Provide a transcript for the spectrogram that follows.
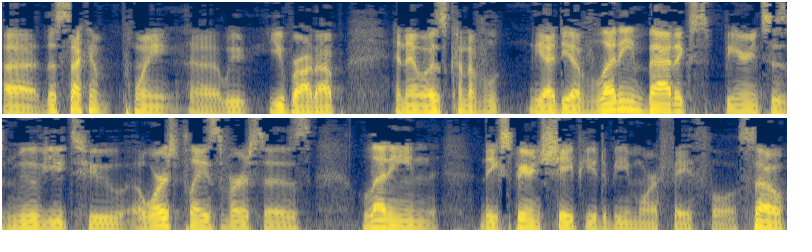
uh, the second point uh, we you brought up, and it was kind of the idea of letting bad experiences move you to a worse place versus letting the experience shape you to be more faithful. So,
